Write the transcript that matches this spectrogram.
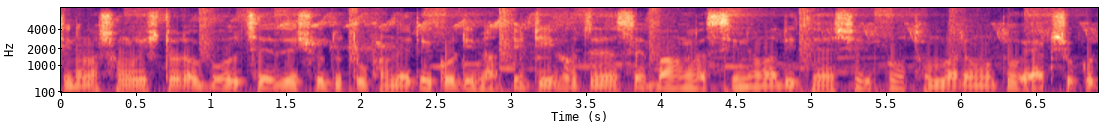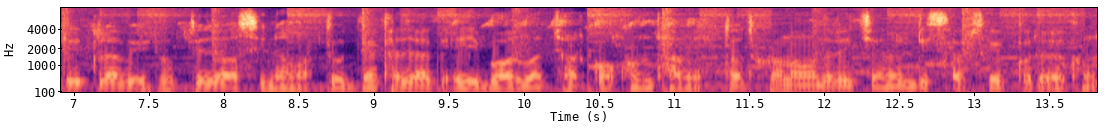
সিনেমা সংশ্লিষ্টরা বলছে যে শুধু তুফানের রেকর্ডই না, এটি হতে যাচ্ছে বাংলা সিনেমার ইতিহাসে প্রথমবারের মতো একশো কোটির ক্লাবে ঢুকতে যাওয়া সিনেমা। তো দেখা যাক এই বরবাদ ঝড় কখন থামে। ততক্ষণ আমাদের এই চ্যানেলটি সাবস্ক্রাইব করে রাখুন।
